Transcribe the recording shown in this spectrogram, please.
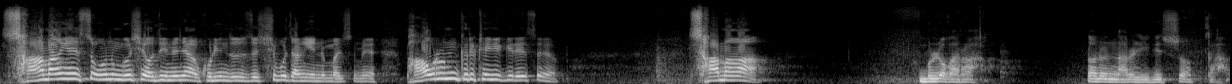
사망에 쏘는 것이 어디 있느냐 고린도서 15장에 있는 말씀에 바울은 그렇게 얘기를 했어요. 사망아 물러가라. 너는 나를 이길 수 없다.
